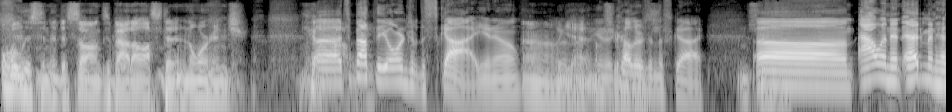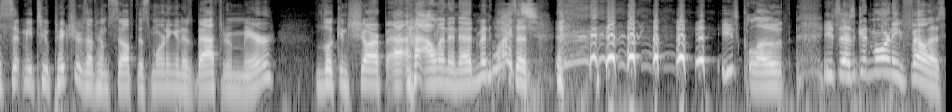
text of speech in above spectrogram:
or listening to the songs about Austin and Orange. Uh, it's about the orange of the sky, you know. Oh, yeah, you know, sure the colors in the sky. sure Um, Alan and Edmond has sent me two pictures of himself this morning in his bathroom mirror, looking sharp. Alan and Edmond What? says he's clothed. He says, "Good morning, fellas.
